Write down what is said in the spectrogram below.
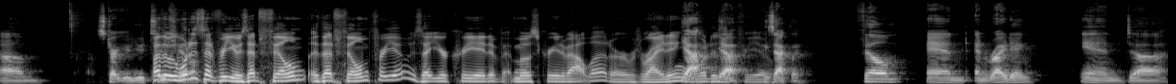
Um, start your YouTube. By the way, what is that for you? Is that film? Is that film for you? Is that your creative, most creative outlet, or writing? Yeah, what is yeah, that for you? Exactly, film and and writing and uh,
